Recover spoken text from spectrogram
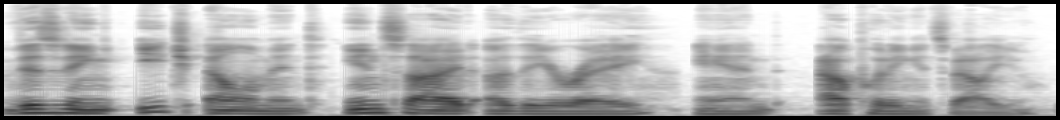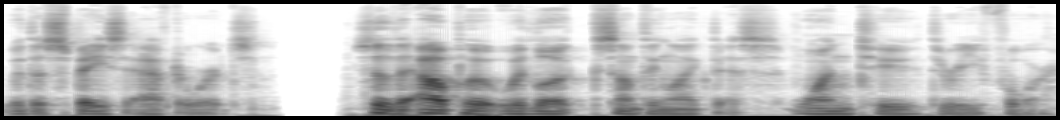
visiting each element inside of the array and outputting its value with a space afterwards. So the output would look something like this 1, 2, 3, 4.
